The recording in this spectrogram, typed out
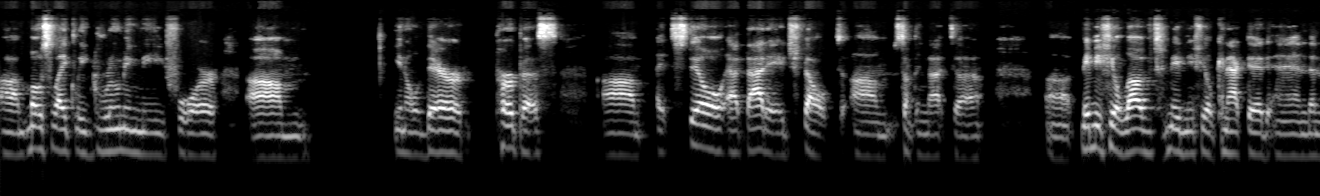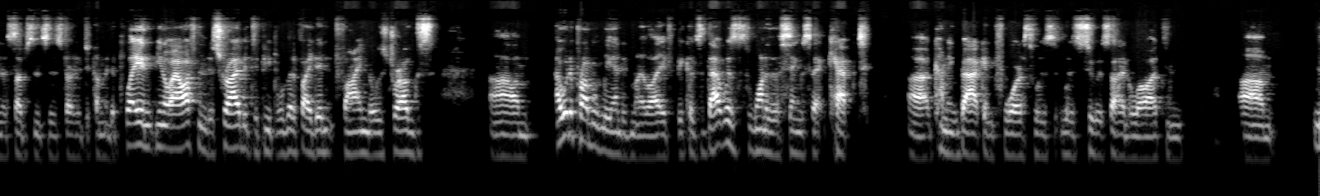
uh, most likely grooming me for, um, you know, their purpose, um, it still at that age felt um, something that uh, uh, made me feel loved, made me feel connected, and then the substances started to come into play. And you know, I often describe it to people that if I didn't find those drugs, um, I would have probably ended my life because that was one of the things that kept uh, coming back and forth was was suicide a lot and um,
